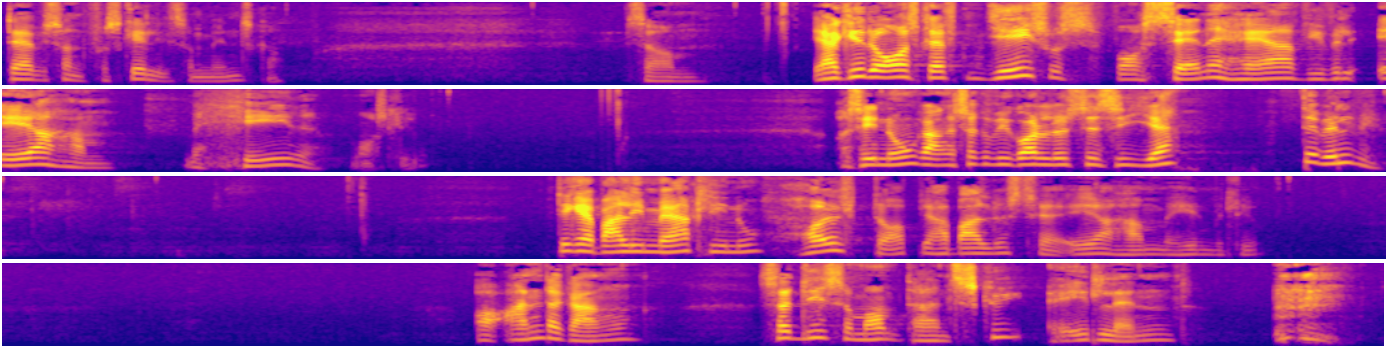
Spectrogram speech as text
Og der er vi sådan forskellige som mennesker. Så øhm, jeg har givet overskriften, Jesus, vores sande Herre, vi vil ære ham med hele vores liv. Og se, nogle gange, så kan vi godt have lyst til at sige, ja, det vil vi. Det kan jeg bare lige mærke lige nu. Hold da op, jeg har bare lyst til at ære ham med hele mit liv. Og andre gange, så er det ligesom om, der er en sky af et eller andet.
